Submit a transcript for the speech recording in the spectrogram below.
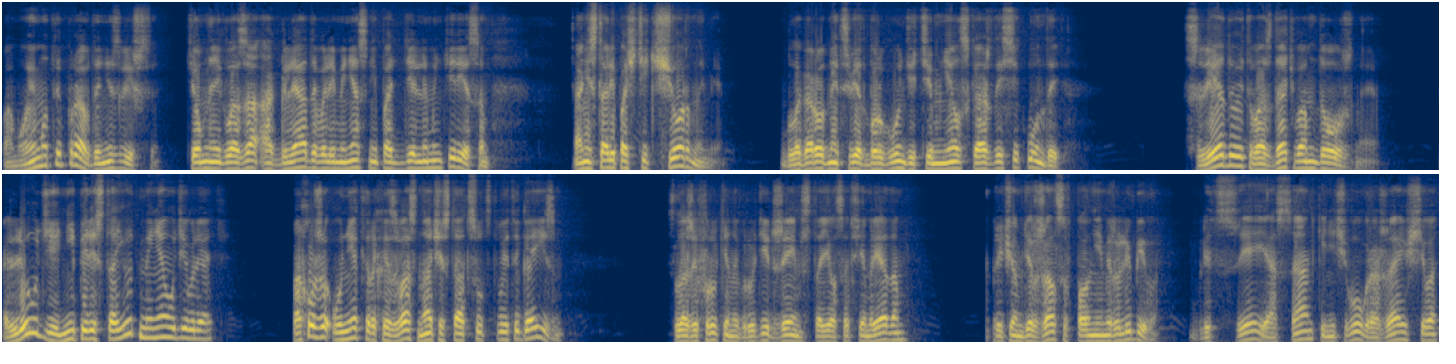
По-моему, ты правда не злишься. Темные глаза оглядывали меня с неподдельным интересом. Они стали почти черными. Благородный цвет бургунди темнел с каждой секундой. Следует воздать вам должное. Люди не перестают меня удивлять. Похоже, у некоторых из вас начисто отсутствует эгоизм. Сложив руки на груди, Джеймс стоял совсем рядом, причем держался вполне миролюбиво. В лице и осанке ничего угрожающего.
